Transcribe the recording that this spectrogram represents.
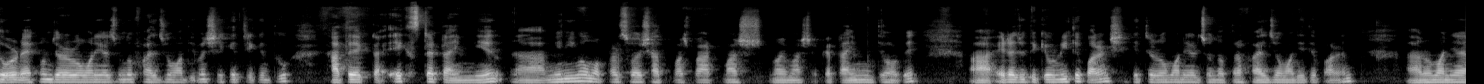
ধরুন এখন যারা রোমানিয়ার জন্য ফাইল জমা দিবেন, সেক্ষেত্রে কিন্তু হাতে একটা এক্সট্রা টাইম নিয়ে মিনিমাম আপনার ছয়, সাত মাস বা আট মাস, নয় মাস একটা টাইম নিতে হবে। এটা যদি কেউ নিতে পারেন, সেক্ষেত্রে রোমানিয়ার জন্য আপনারা ফাইল জমা দিতে পারেন। রোমানিয়া,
